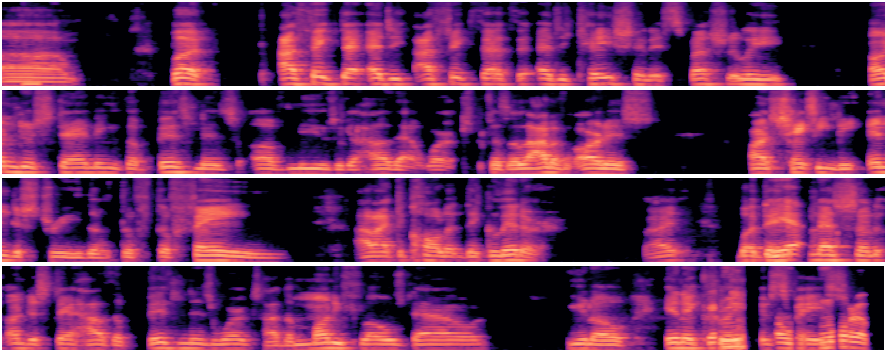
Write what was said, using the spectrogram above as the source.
Um, but I think that edu- I think that the education, especially understanding the business of music and how that works, because a lot of artists are chasing the industry, the the, the fame. I like to call it the glitter right? But they yeah. don't necessarily understand how the business works, how the money flows down, you know, in a creative space. More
